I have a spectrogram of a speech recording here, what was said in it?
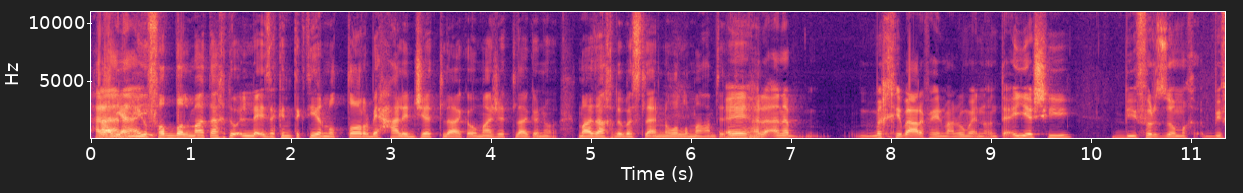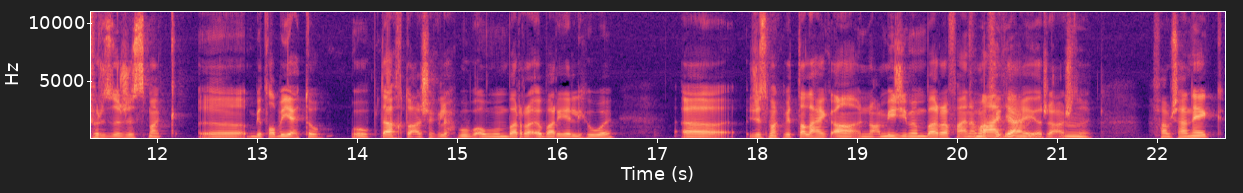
هلا يعني أي- يفضل ما تاخده إلا إذا كنت كتير مضطر بحالة jet lag أو ما jet lag إنه ما تاخده بس لأنه والله ما عم تقدر إيه. هلا أنا بمخي بعرف هي المعلومة إنه أنت أي شيء بيفرزه مخ... بيفرزه جسمك آه، بطبيعته وبتاخده على شكل حبوب أو من برا إبر يلي هو آه جسمك بيطلع هيك آه إنه عم يجي من برا فأنا ما ما في داعي. أرجع مم. أشتغل فمشان هيك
